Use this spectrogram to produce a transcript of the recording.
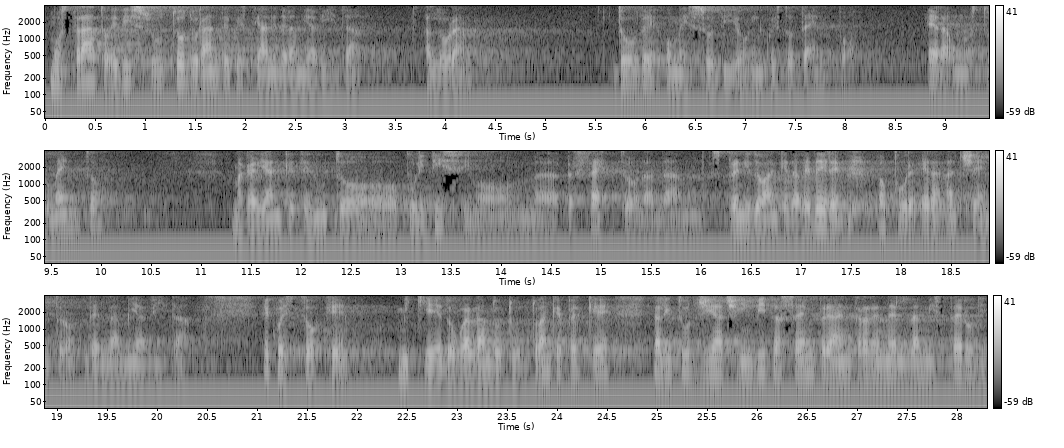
mostrato e vissuto durante questi anni della mia vita. Allora, dove ho messo Dio in questo tempo? Era uno strumento magari anche tenuto pulitissimo, mm, perfetto, da, da, splendido anche da vedere, oppure era al centro della mia vita. È questo che mi chiedo guardando tutto, anche perché la liturgia ci invita sempre a entrare nel mistero di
